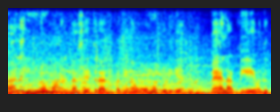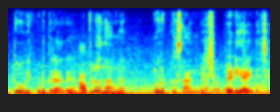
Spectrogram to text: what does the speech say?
மேலே இன்னுமா என்ன சேர்த்துறாருன்னு பார்த்தீங்கன்னா ஓமப்பொடியை மேலே அப்படியே வந்து தூவி கொடுக்குறாரு. அவ்வளோதாங்க முறுக்கு சாண்ட்விச் ரெடி ஆயிடுச்சு.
